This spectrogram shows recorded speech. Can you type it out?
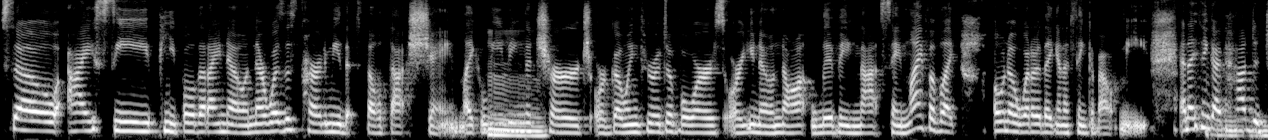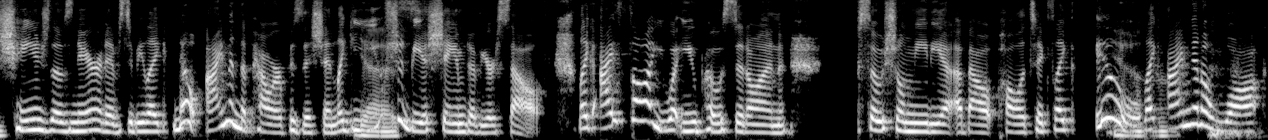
So I see people that I know, and there was this part of me that felt that shame, like leaving the Mm. church or going through a divorce or, you know, not living that same life of like, oh no, what are they going to think about me? And I think I've had to Mhm. change those narratives to be like, no, I'm in the power position. Like you should be ashamed of yourself. Like I saw what you posted on social media about politics. Like, ew, Yeah. like I'm going to walk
